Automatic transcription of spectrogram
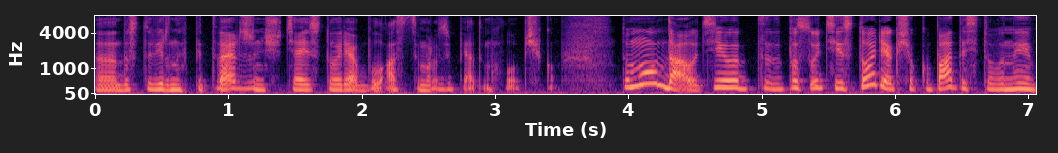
е, достовірних підтверджень, що ця історія була з цим розіп'ятим маленьким хлопчиком. Тому да, оці от по суті історії, якщо купатись, то вони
